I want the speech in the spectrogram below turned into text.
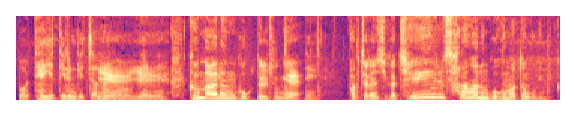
뭐 대히트 이런 게 있잖아요. 예, 예. 네네. 그 많은 곡들 중에 네. 박재란 씨가 제일 사랑하는 곡은 어떤 곡입니까?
